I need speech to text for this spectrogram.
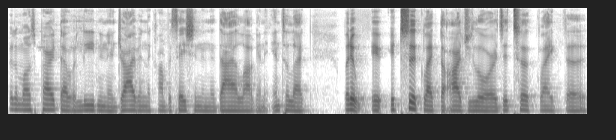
for the most part that were leading and driving the conversation and the dialogue and the intellect. But it it, it took like the Audre Lordes, it took like the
